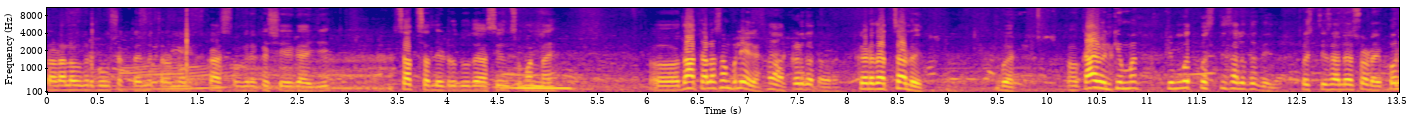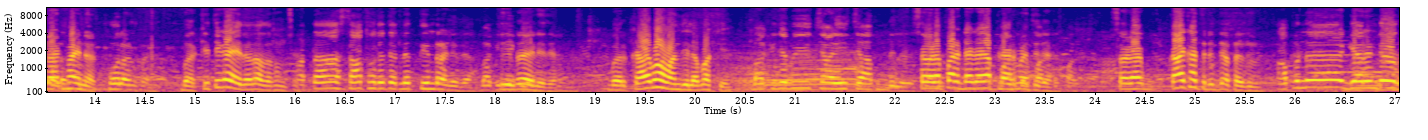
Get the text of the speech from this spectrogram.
सडाला वगैरे बघू शकता मित्रांनो कास वगैरे कशी आहे गायची? सात सात लिटर दूध आहे असं यांचं म्हणणं आहे. अं, दाताला संपली आहे का? हा कडदातावर कडदात चालू आहेत. बर. अं, काय होईल किंमत? किंमत पस्तीस आलं तर देईल. पस्तीस आलं सोडाय फुल अँड फायनल फोल आणि फाईन बर किती काय येतात दादा तुमच्या आता सात होते त्यातले तीन राहिले त्या. बाकी तीन राहिले त्या. बर काय भावान दिल्या बाकी? बाकीचे बी चाळीसच्या आत दिले. सगळ्या पार्ट्या काय आपल्याकडे मिळते त्या सगळ्या काय खात्रीत देताय तुम्ही? आपण गॅरंटीवर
